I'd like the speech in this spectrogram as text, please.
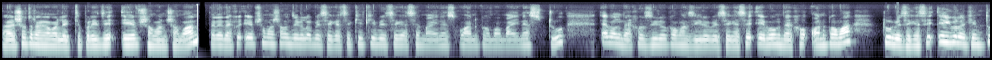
সুতরাং আমরা লিখতে পারি যে এফ সমান সমান, তাহলে দেখো এফ সমান সমান যেগুলো বেঁচে গেছে কি কি বেঁচে গেছে minus one comma minus two এবং দেখো জিরো কমা জিরো বেঁচে গেছে এবং দেখো ওয়ান কমা টু বেঁচে গেছে এইগুলো কিন্তু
